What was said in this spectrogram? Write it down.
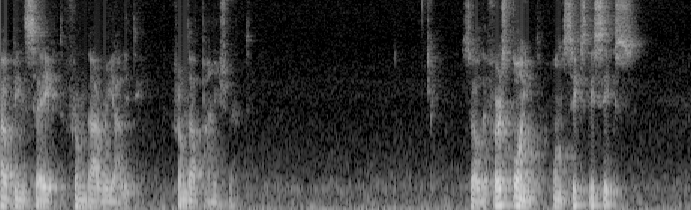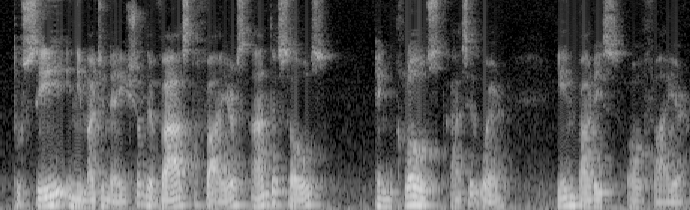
have been saved from that reality, from that punishment. So, the first point on 66 to see in imagination the vast fires and the souls enclosed, as it were, in bodies of fire.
